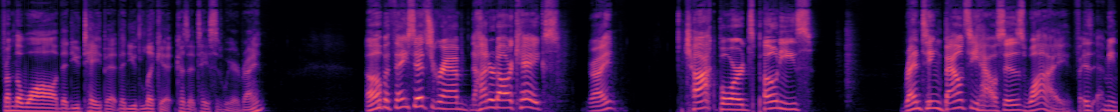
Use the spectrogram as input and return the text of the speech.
from the wall, then you'd tape it, then you'd lick it because it tasted weird, right? Oh, but thanks Instagram, $100 cakes, right? Chalkboards, ponies, renting bouncy houses. Why? I mean,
